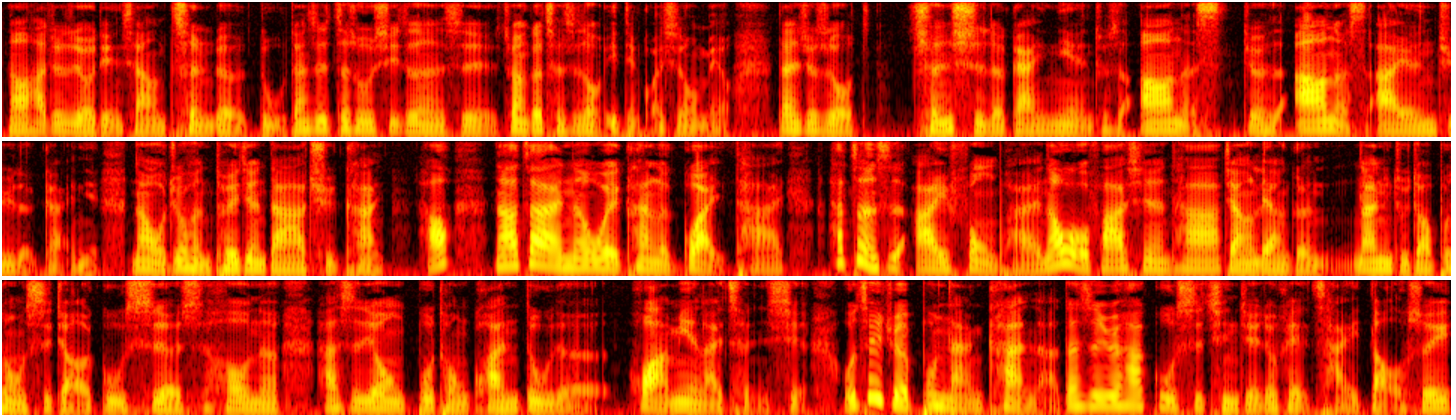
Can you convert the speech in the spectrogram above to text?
然后他就是有点像蹭热度。但是这出戏真的是，虽然跟陈时中一点关系都没有，但是就是有诚实的概念，就是 honest，就是 honest i n g 的概念。那我就很推荐大家去看。好，然后再来呢，我也看了《怪胎》，它真的是 iPhone 拍。然后我发现它讲两个男女主角不同视角的故事的时候呢，它是用不同宽度的画面来呈现。我自己觉得不难看啦，但是因为它故事情节就可以猜到，所以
